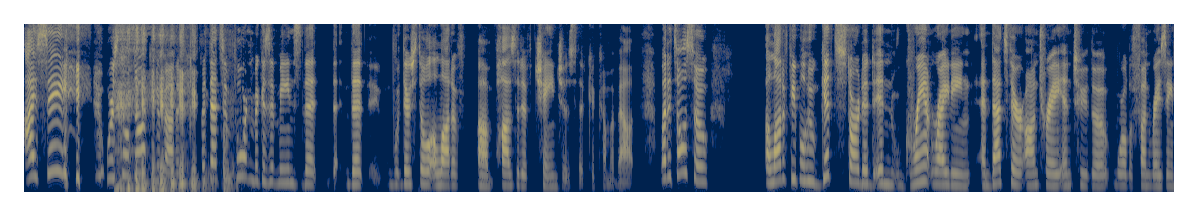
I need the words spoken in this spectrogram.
I see, we're still talking about it. But that's important because it means that that there's still a lot of um, positive changes that could come about. But it's also a lot of people who get started in grant writing and that's their entree into the world of fundraising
